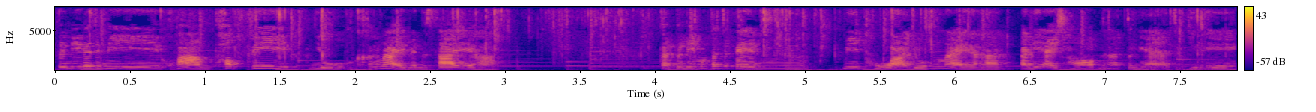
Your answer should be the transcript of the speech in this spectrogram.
ตัวนี้ก็จะมีความท็อฟฟี่อยู่ข้างในเป็นไส้ค่ะแต่ตัวนี้มันก็จะเป็นมีถั่วอยู่ข้างในนะคะ อันนี้ไอชอบนะคะ ตัวนี้ไออาจจะกินเอง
